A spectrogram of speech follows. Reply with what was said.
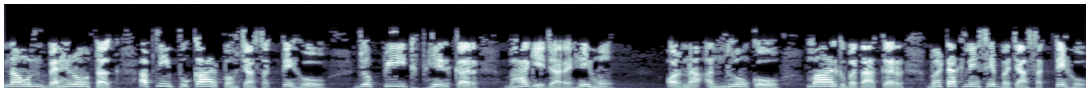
न उन बहरों तक अपनी पुकार पहुंचा सकते हो जो पीठ फेर कर भागे जा रहे हों और न अंधों को मार्ग बताकर भटकने से बचा सकते हो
